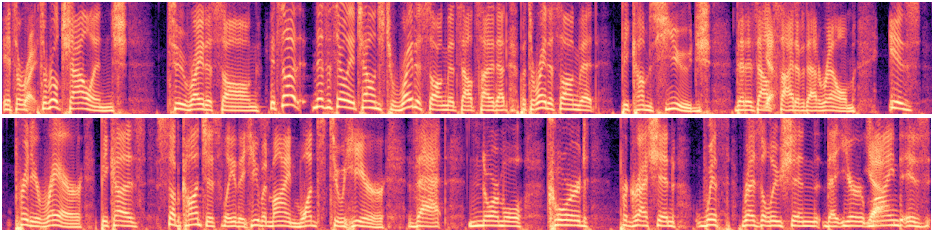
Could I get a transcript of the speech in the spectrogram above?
It's a Right. it's a real challenge to write a song. It's not necessarily a challenge to write a song that's outside of that, but to write a song that becomes huge that is outside Yes. of that realm is pretty rare because subconsciously the human mind wants to hear that normal chord progression with resolution that your Yeah. mind is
